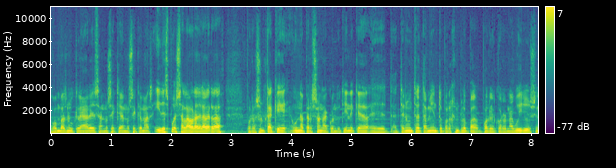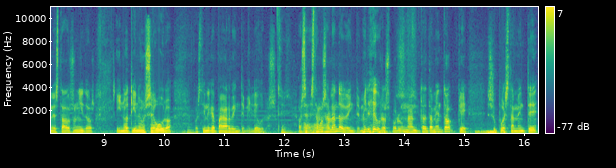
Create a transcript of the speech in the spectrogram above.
bombas nucleares, a no sé qué, a no sé qué más. Y después, a la hora de la verdad, pues resulta que una persona cuando tiene que eh, tener un tratamiento, por ejemplo, por el coronavirus en Estados Unidos y no tiene un seguro, pues tiene que pagar 20.000 euros. O sea, estamos oh. hablando de 20.000 euros por un tratamiento que supuestamente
